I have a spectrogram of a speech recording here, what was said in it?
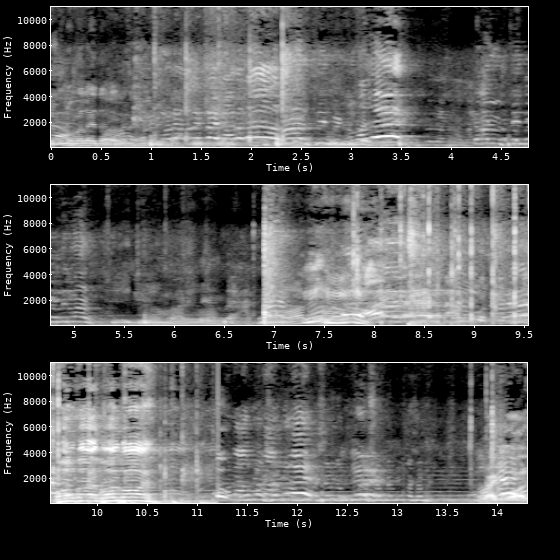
কোনো বেলায় দাঁড়াবে না। এই জোরে মারে বা বল বয় বল বয় হোয়াইট বল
